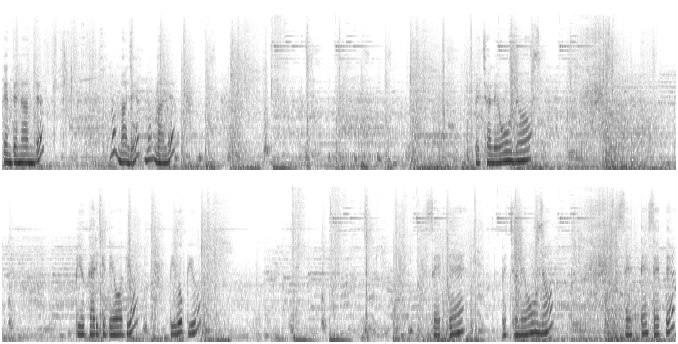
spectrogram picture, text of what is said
Tentenante. Non male, non male. Speciale 1. Più cariche di odio. Più, più. 7. Speciale 1. 7, 7.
